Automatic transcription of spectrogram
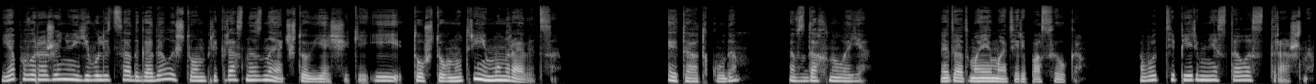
Я по выражению его лица догадалась, что он прекрасно знает, что в ящике, и то, что внутри, ему нравится. «Это откуда?» — вздохнула я. «Это от моей матери посылка. Вот теперь мне стало страшно.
